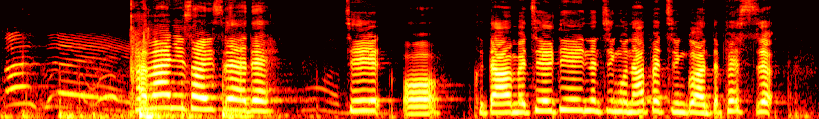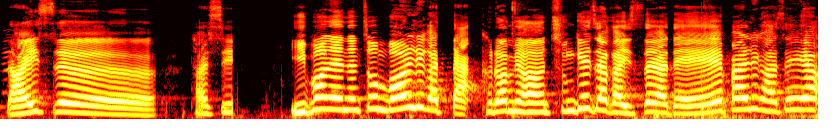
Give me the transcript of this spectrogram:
만세! 가만히 서 있어야 돼. 제일 어. 그 다음에 제일 뒤에 있는 친구는 앞에 친구한테 패스. 나이스. 다시. 이번에는 좀 멀리 갔다. 그러면 중계자가 있어야 돼. 빨리 가세요.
